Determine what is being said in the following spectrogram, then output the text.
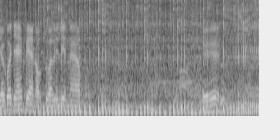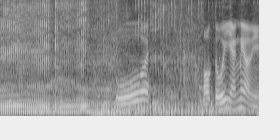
ดี๋ยวก็จะให้แฟนออกตัวเล่นๆนะครับ เออ โอ้ย ออกตัวอีหยังแนวนี่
